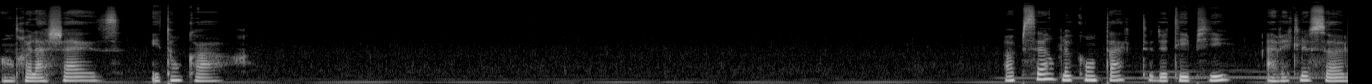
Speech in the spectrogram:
entre la chaise et ton corps. Observe le contact de tes pieds avec le sol.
